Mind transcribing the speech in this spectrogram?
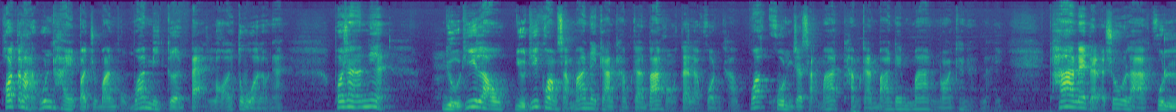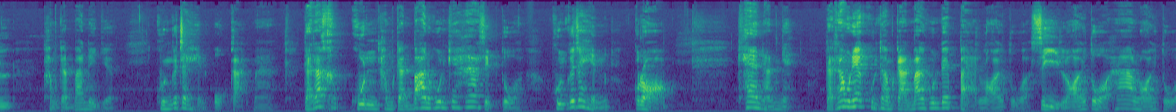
เพราะตลาดหุ้นไทยปัจจุบันผมว่ามีเกิน 800 ตัวแล้วนะเพราะฉะนั้นเนี่ย อยู่ที่เราอยู่ที่ความสามารถในการทำการบ้านของแต่ละคนครับ ว่าคุณจะสามารถทำการบ้านได้มากน้อยขนาดไหน ถ้าในแต่ละช่วงเวลาคุณทำการบ้านได้เยอะ คุณก็จะเห็นโอกาสมาก แต่ถ้าคุณทำการบ้านหุ้นแค่ 50 ตัว คุณก็จะเห็นกรอบแค่นั้นไงแต่ถ้าวันนี้คุณทำการบ้านหุ้นได้ 800 ตัว 400 ตัว 500 ตัว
